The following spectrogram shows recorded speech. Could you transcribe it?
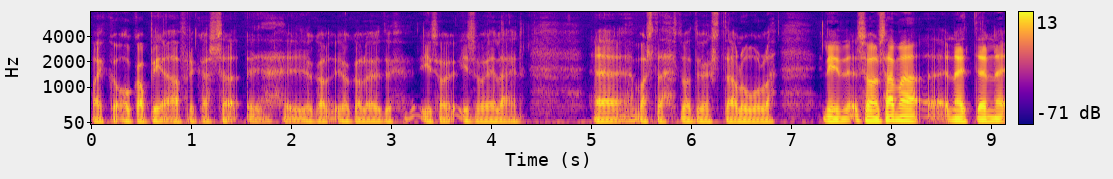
vaikka Okapia Afrikassa, joka, joka löytyi iso, iso eläin vasta 1900-luvulla – niin se on sama näiden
